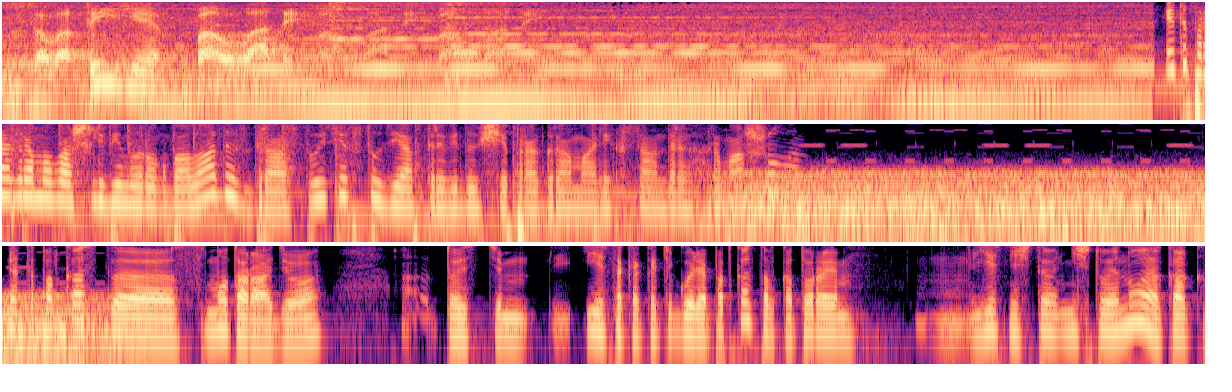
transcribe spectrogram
Золотые баллады. Это программа «Ваши любимые рок-баллады». Здравствуйте. В студии автора ведущая программа Александра Ромашова. Это подкаст э, с моторадио. То есть есть такая категория подкастов, которые есть ничто, ничто иное, как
